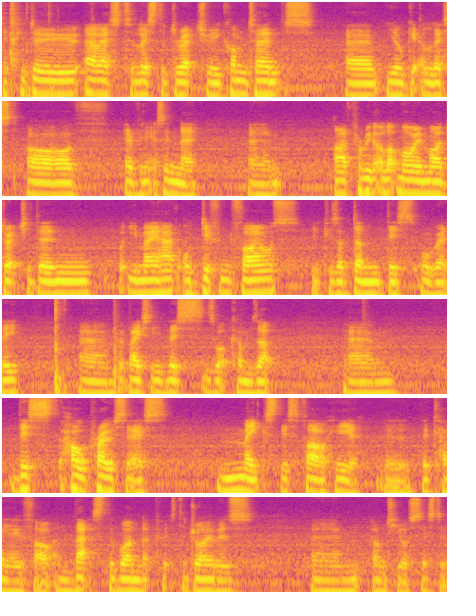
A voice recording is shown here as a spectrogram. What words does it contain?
if you do ls to list the directory contents, um, you'll get a list of everything that's in there. Um, I've probably got a lot more in my directory than what you may have, or different files, because I've done this already. Um, but basically, this is what comes up. Um, this whole process makes this file here, uh, the KO file, and that's the one that puts the drivers um, onto your system.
